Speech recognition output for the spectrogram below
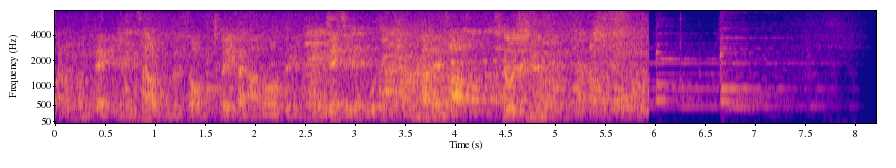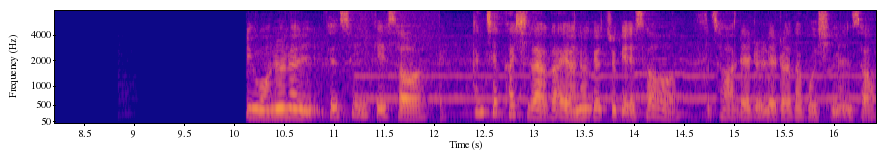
그럴 건데 이 영상을 보면서 저희가 나눠드릴 문제지의 모든 빈칸을 다 채워주시면 됩니다. 이거는 큰그 스님께서 산책하시다가 연어교 쪽에서 저 아래를 내려다 보시면서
